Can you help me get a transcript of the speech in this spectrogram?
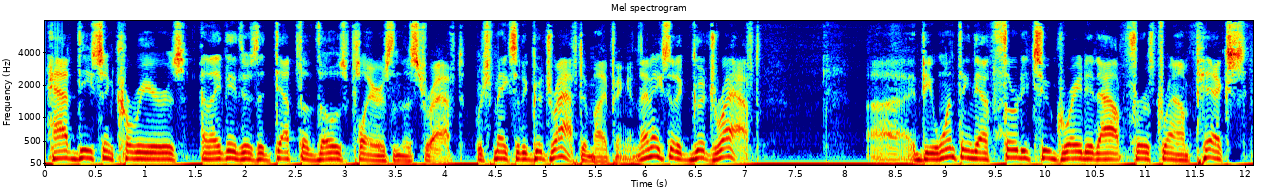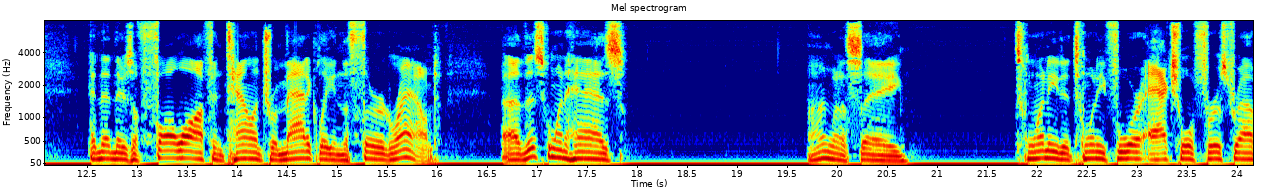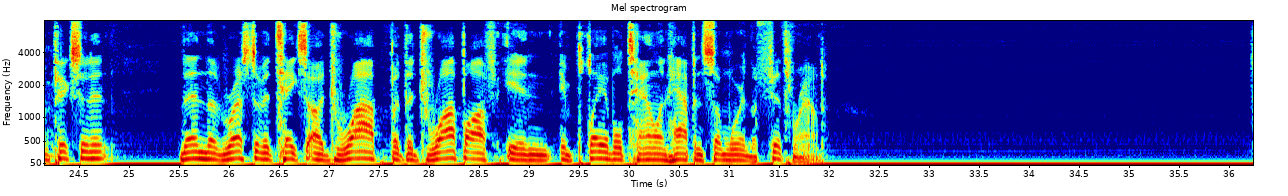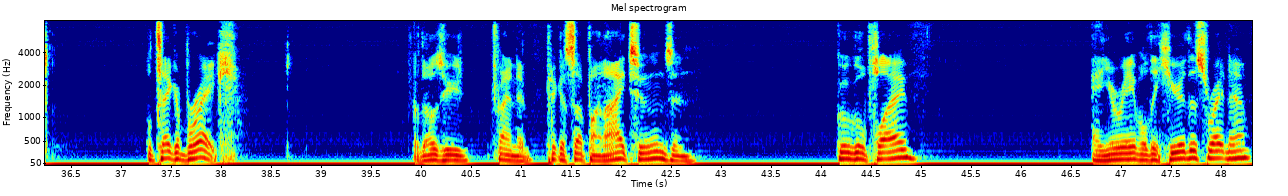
have decent careers, and I think there's a depth of those players in this draft, which makes it a good draft, in my opinion. That makes it a good draft. Uh, it'd be one thing to have 32 graded out first round picks, and then there's a fall off in talent dramatically in the third round. Uh, this one has, I'm going to say, 20 to 24 actual first round picks in it. Then the rest of it takes a drop, but the drop off in, in playable talent happens somewhere in the fifth round. We'll take a break. For those of you trying to pick us up on iTunes and Google Play, and you're able to hear this right now,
